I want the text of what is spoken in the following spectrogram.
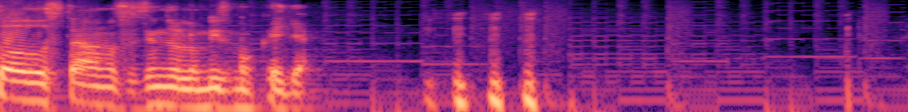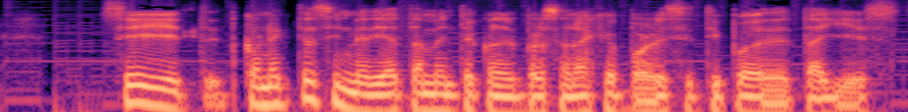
todos estábamos haciendo lo mismo que ella. Sí, te conectas inmediatamente con el personaje por ese tipo de detalles.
